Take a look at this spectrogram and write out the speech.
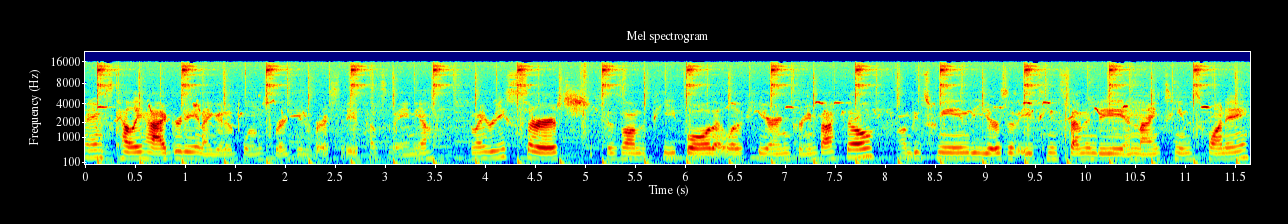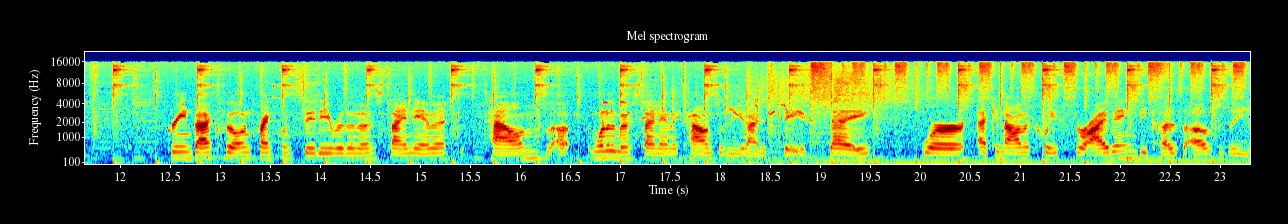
My name is Kelly Haggerty and I go to Bloomsburg University of Pennsylvania. My research is on the people that live here in Greenbackville um, between the years of 1870 and 1920. Greenbackville and Franklin City were the most dynamic towns, uh, one of the most dynamic towns of the United States. They were economically thriving because of the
